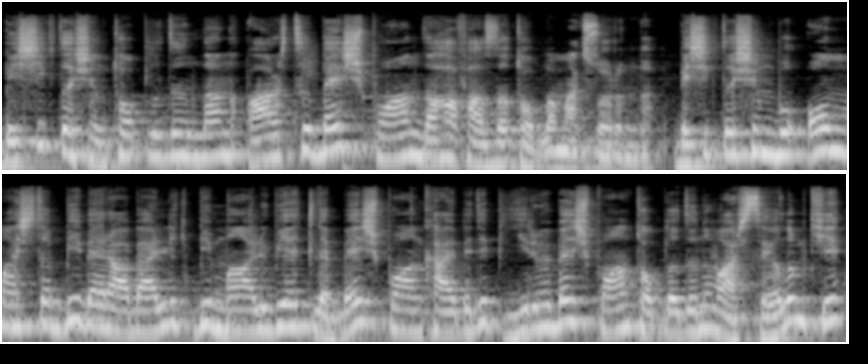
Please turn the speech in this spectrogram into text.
Beşiktaş'ın topladığından artı 5 puan daha fazla toplamak zorunda. Beşiktaş'ın bu 10 maçta bir beraberlik bir mağlubiyetle 5 puan kaybedip 25 puan topladığını varsayalım ki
